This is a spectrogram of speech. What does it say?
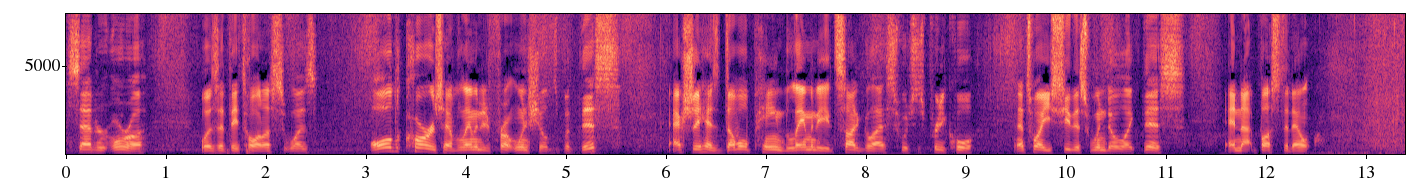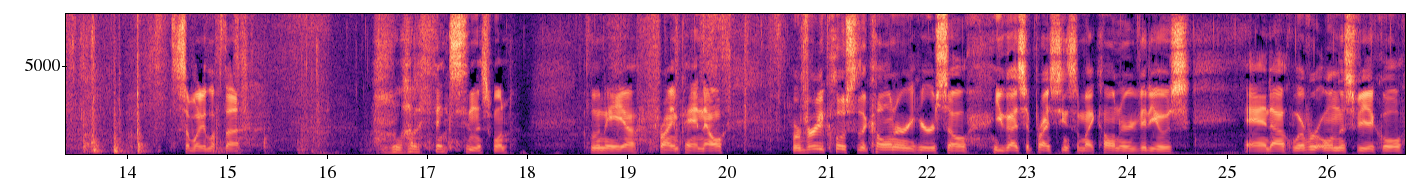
Saturn Aura was that they told us was all the cars have laminated front windshields, but this actually has double paned laminated side glass, which is pretty cool. That's why you see this window like this and not busted out. Somebody left a, a lot of things in this one, including a uh, frying pan. Now, we're very close to the culinary here, so you guys have probably seen some of my culinary videos. And uh, whoever owned this vehicle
